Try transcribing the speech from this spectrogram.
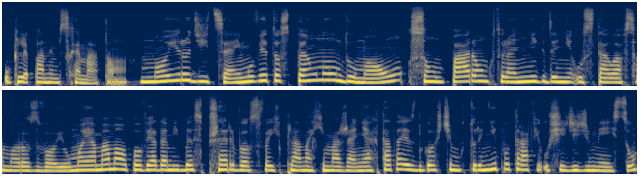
uklepanym schematom. Moi rodzice, i mówię to z pełną dumą, są parą, która nigdy nie ustała w samorozwoju. Moja mama opowiada mi bez przerwy o swoich planach i marzeniach. Tata jest gościem, który nie potrafi usiedzieć w miejscu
